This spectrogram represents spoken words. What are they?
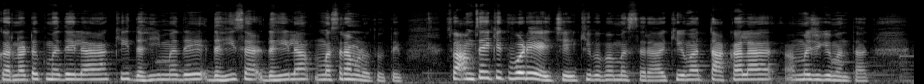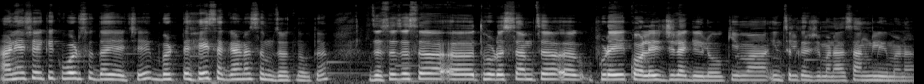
कर्नाटकमध्येला की दहीमध्ये दही सा दहीला मसरा म्हणत होते. सो आमचा एक एक वड यायचे की बाबा मसरा किंवा ताकाला मजगी म्हणतात. आणि असे एक एक वर्डसुद्धा यायचे बट हे सगळ्यांना समजत नव्हतं. जसं जसं थोडंसं आमचं पुढे कॉलेजला गेलो किंवा इंचलकरजी म्हणा सांगली म्हणा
